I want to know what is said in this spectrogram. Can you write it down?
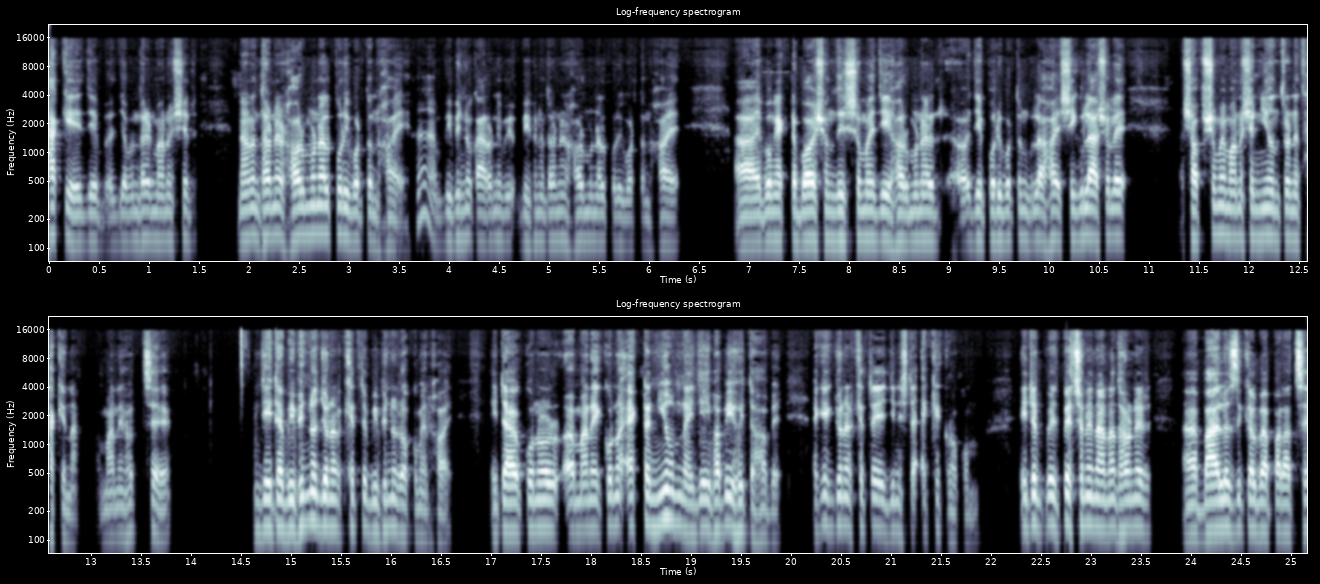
থাকে যে যেমন ধরেন মানুষের নানান ধরনের হরমোনাল পরিবর্তন হয়, হ্যাঁ? বিভিন্ন কারণে বিভিন্ন ধরনের হরমোনাল পরিবর্তন হয়। এবং একটা বয়ঃসন্ধির সময় যে হরমোনাল যে পরিবর্তনগুলা হয় সেগুলো আসলে সবসময় মানুষের নিয়ন্ত্রণে থাকে না। মানে হচ্ছে যে এটা বিভিন্ন জনের ক্ষেত্রে বিভিন্ন রকমের হয়। এটা কোন মানে কোনো একটা নিয়ম নাই যে এইভাবেই হইতে হবে। এক জনের ক্ষেত্রে এই জিনিসটা এক এক রকম। এটার পেছনে নানা ধরনের বায়োলজিক্যাল ব্যাপার আছে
